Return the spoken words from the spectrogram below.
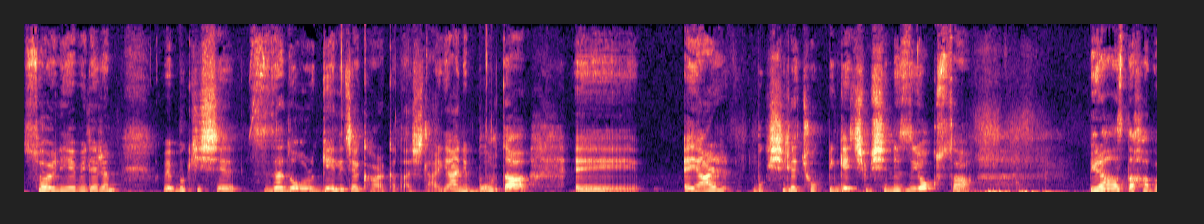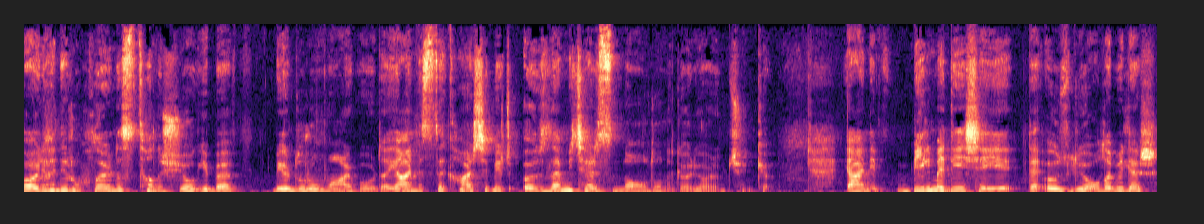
söyleyebilirim. Ve bu kişi size doğru gelecek arkadaşlar. Yani burada e, eğer bu kişiyle çok bir geçmişiniz yoksa biraz daha böyle hani ruhlarınız tanışıyor gibi bir durum var burada. Yani size karşı bir özlem içerisinde olduğunu görüyorum çünkü. Yani bilmediği şeyi de özlüyor olabilir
